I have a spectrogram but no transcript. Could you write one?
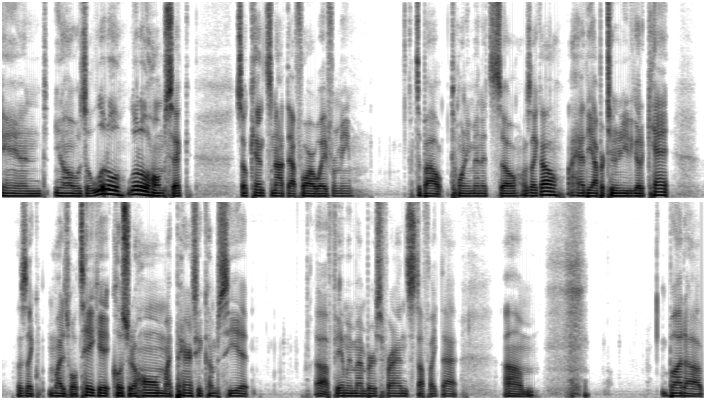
and you know I was a little little homesick, So Kent's not that far away from me. It's about 20 minutes. So I was like, oh, I had the opportunity to go to Kent. I was like, might as well take it closer to home. My parents can come see it. Uh, family members, friends, stuff like that. Um, but uh,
